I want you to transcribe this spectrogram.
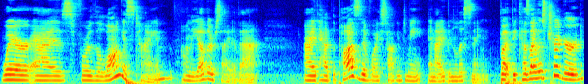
Whereas for the longest time, on the other side of that, I'd had the positive voice talking to me and I'd been listening. But because I was triggered,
